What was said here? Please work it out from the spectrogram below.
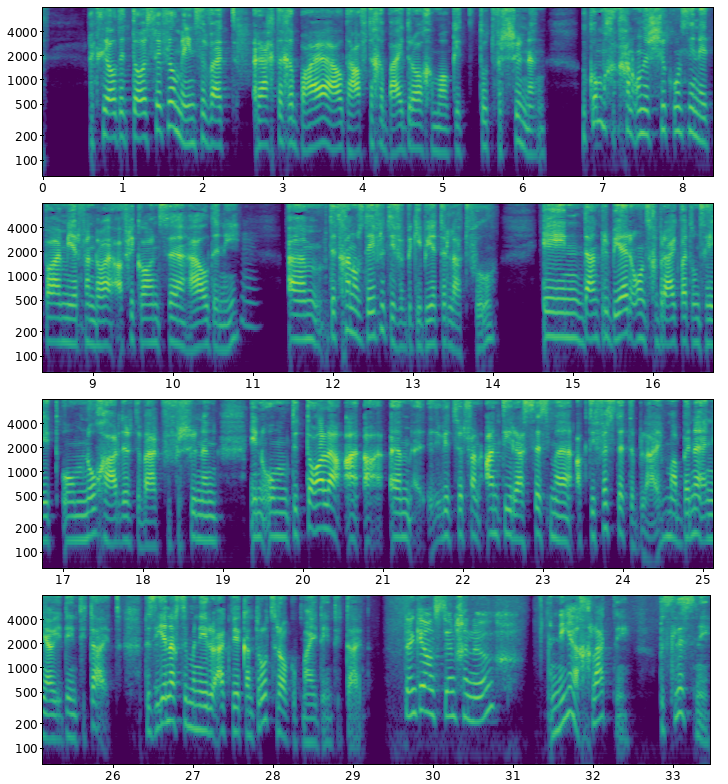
Ek sê altyd daar is soveel mense wat regtig 'n baie heldhaftige bydrae gemaak het tot versoening. Hoekom gaan ondersoek ons nie net baie meer van daai Afrikaanse helde nie? Hmm. Ehm um, dit gaan ons definitief 'n bietjie beter laat voel en dan probeer ons gebruik wat ons het om nog harder te werk vir versoening en om totale ehm um, weet soort van anti-rasisme aktiviste te bly maar binne in jou identiteit. Dis die enigste manier hoe ek weer kan trots raak op my identiteit. Dink jy ons doen genoeg? Nee, glad nie. Beslis nie.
